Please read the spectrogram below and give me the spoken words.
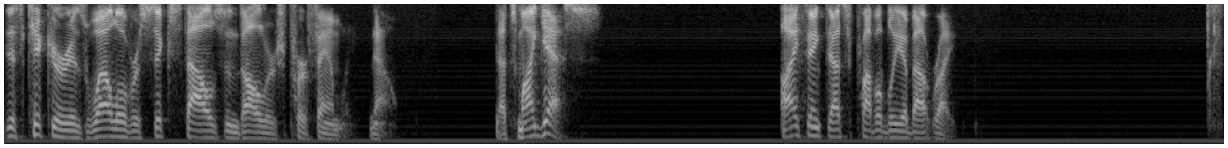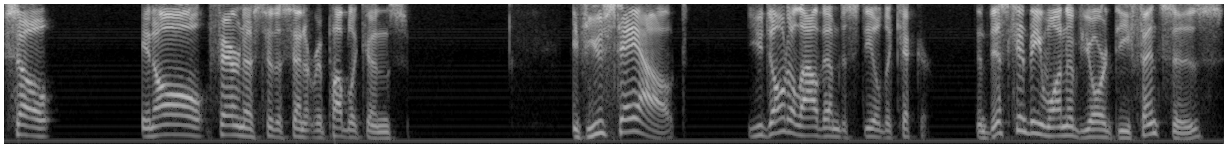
this kicker is well over six thousand dollars per family now. That's my guess. I think that's probably about right. So, in all fairness to the Senate Republicans, if you stay out, you don't allow them to steal the kicker. And this can be one of your defenses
